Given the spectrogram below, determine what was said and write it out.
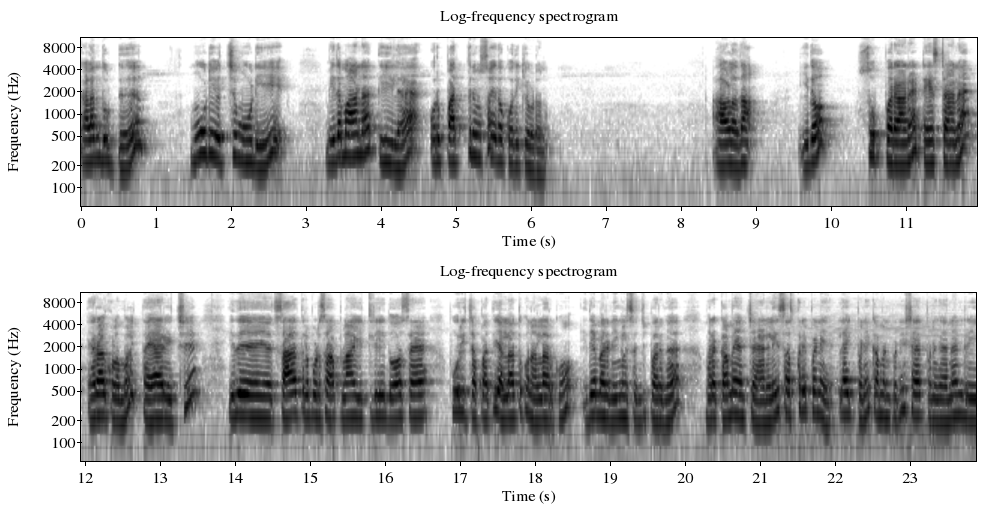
கலந்து விட்டு மூடி வச்சு மூடி மிதமான தீயில ஒரு பத்து நிமிஷம் இதை கொதிக்க விடணும். அவ்வளோதான். இதோ சூப்பரான டேஸ்டான இறால் குழம்பு தயாரித்து இது சாதத்தில் போட்டு சாப்பிட்லாம். இட்லி தோசை பூரி சப்பாத்தி எல்லாத்துக்கும் நல்லாயிருக்கும். இதே மாதிரி நீங்களும் செஞ்சு பாருங்கள் மறக்காமல் என் சேனலையும் சப்ஸ்கிரைப் பண்ணி லைக் பண்ணி கமெண்ட் பண்ணி ஷேர் பண்ணுங்கள் நன்றி.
